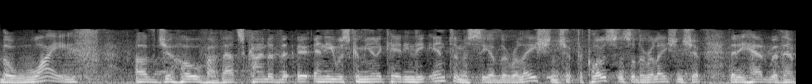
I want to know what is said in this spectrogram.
the wife of Jehovah. That's kind of, the, and he was communicating the intimacy of the relationship, the closeness of the relationship that he had with him.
